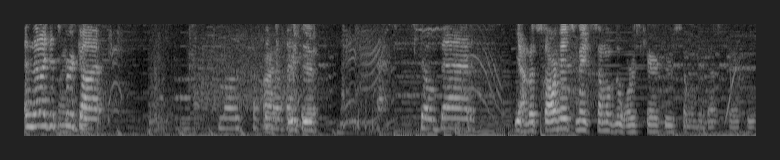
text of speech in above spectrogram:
and then I just Nice, forgot. Come on, Alright, three, two. That's so bad. Yeah, but star hits make some of the worst characters some of the best characters.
